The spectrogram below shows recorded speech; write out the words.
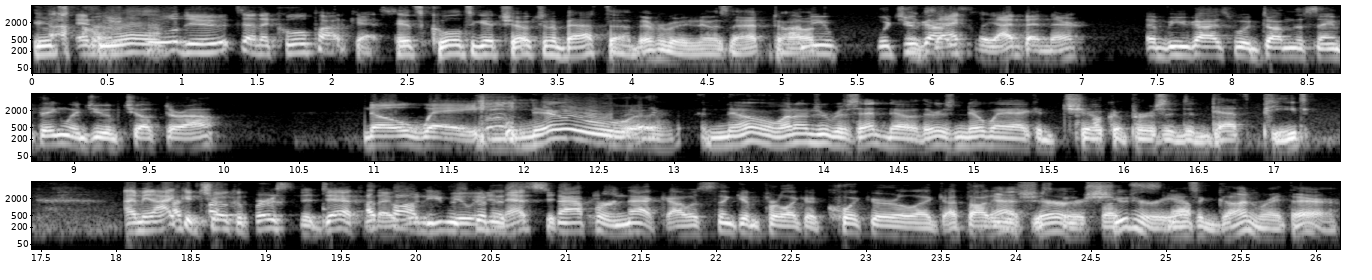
it's and we're cool. cool dudes and a cool podcast. It's cool to get choked in a bathtub. Everybody knows that. Dog. I mean, would you guys exactly. I've been there. Have you guys would have done the same thing? Would you have choked her out? No way. No, no, one hundred percent no. There's no way I could choke a person to death, Pete. I mean, I could choke a person to death, I but I, thought wouldn't he was do it going in to that snap her neck. I was thinking for like a quicker, like I thought he Yeah, was just sure. gonna Shoot her. He has a gun right there.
